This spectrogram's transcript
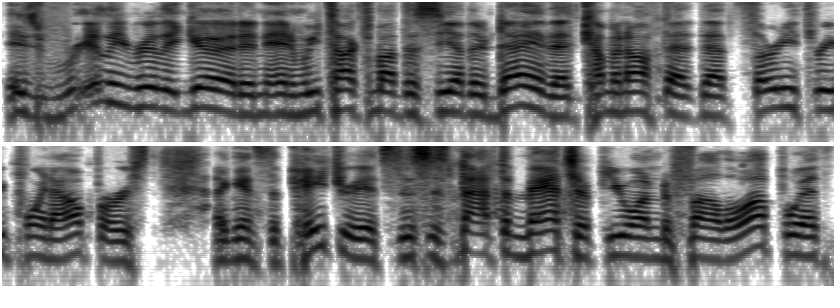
is really really good, and and we talked about this the other day that coming off that that 33 point outburst against the Patriots, this is not the matchup you wanted to follow up with.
